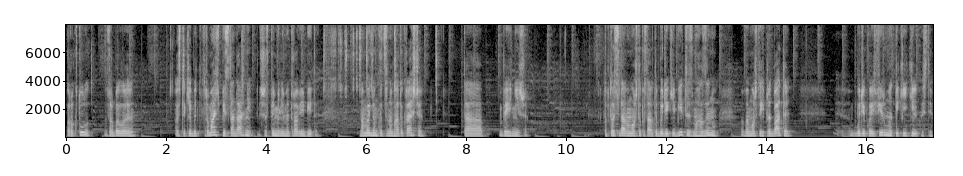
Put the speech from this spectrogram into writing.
Rocktool зробили ось такий бітримач під стандартні 6-мм біти. На мою думку, це набагато краще та вигідніше. Тобто сюди ви можете поставити будь-які біти з магазину, ви можете їх придбати е, будь-якої фірми в якій кількості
